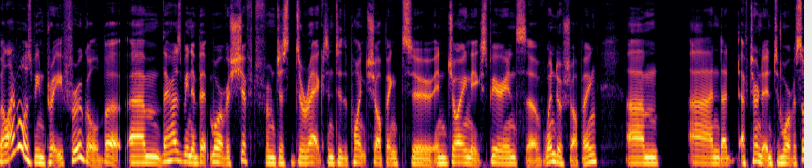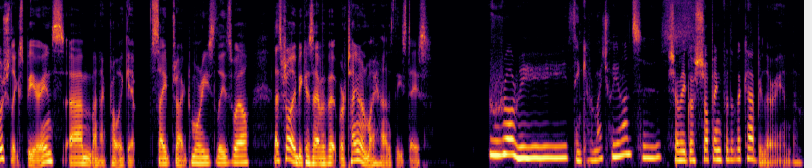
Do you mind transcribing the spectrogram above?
Well, I've always been pretty frugal, but um, there has been a bit more of a shift from just direct and to the point shopping to enjoying the experience of window shopping. Um, and i have turned it into more of a social experience, um, and I probably get sidetracked more easily as well. That's probably because I have a bit more time on my hands these days. Rory, thank you very much for your answers. Shall we go shopping for the vocabulary in them?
